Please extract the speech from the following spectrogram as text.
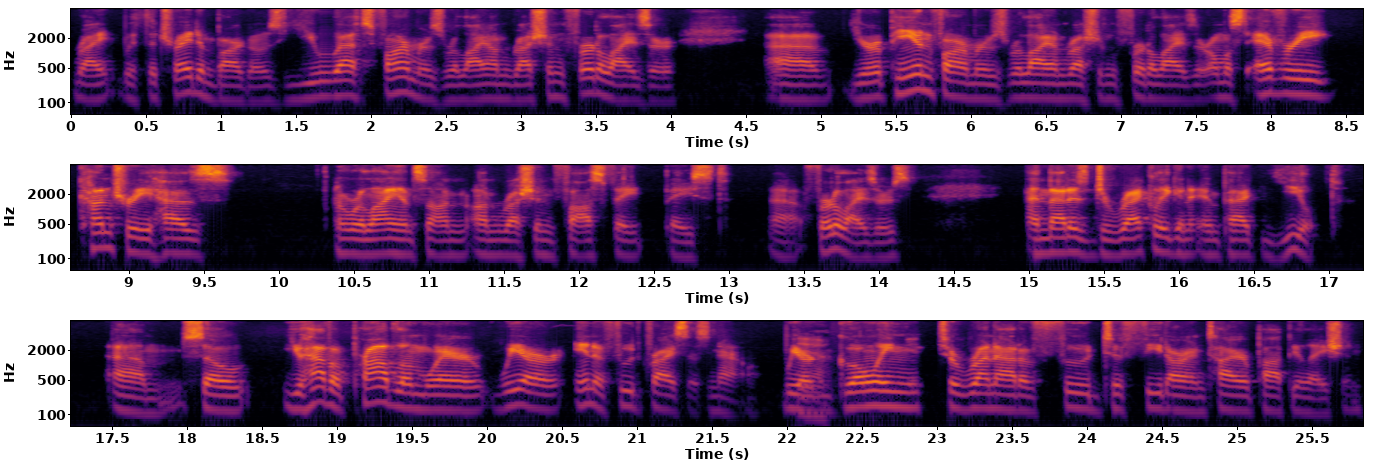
right? With the trade embargoes, U.S. farmers rely on Russian fertilizer uh, European farmers rely on Russian fertilizer. Almost every country has a reliance on on Russian phosphate based uh, fertilizers, and that is directly going to impact yield. Um, so you have a problem where we are in a food crisis now. We yeah. are going to run out of food to feed our entire population.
